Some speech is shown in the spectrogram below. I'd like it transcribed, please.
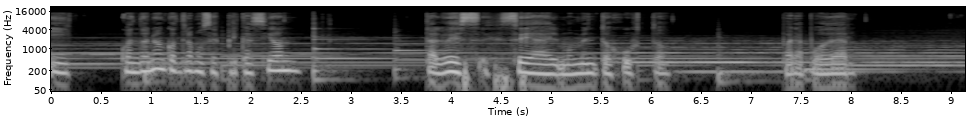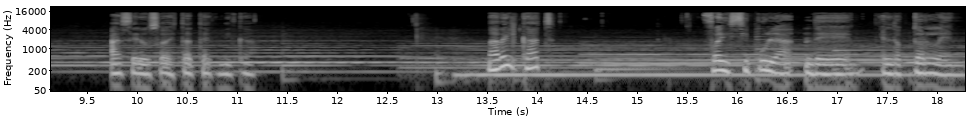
Y cuando no encontramos explicación, tal vez sea el momento justo para poder hacer uso de esta técnica. Mabel Katz fue discípula de el doctor Len,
